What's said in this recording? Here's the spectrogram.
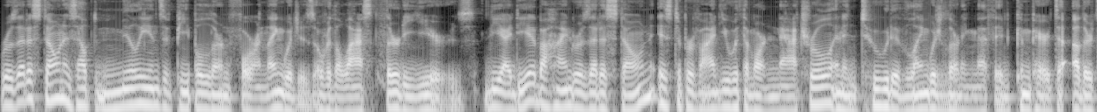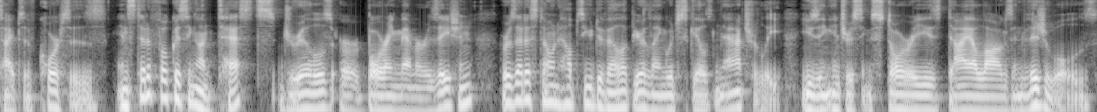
Rosetta Stone has helped millions of people learn foreign languages over the last 30 years. The idea behind Rosetta Stone is to provide you with a more natural and intuitive language learning method compared to other types of courses. Instead of focusing on tests, drills, or boring memorization, Rosetta Stone helps you develop your language skills naturally using interesting stories, dialogues, and visuals.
